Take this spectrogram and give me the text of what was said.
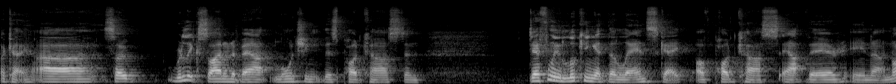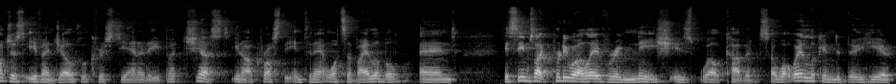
Okay. Uh, so really excited about launching this podcast and definitely looking at the landscape of podcasts out there in uh, not just evangelical Christianity, but just you know across the internet, what's available, and it seems like pretty well every niche is well covered. So what we're looking to do here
